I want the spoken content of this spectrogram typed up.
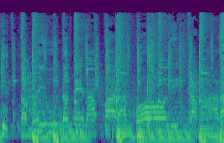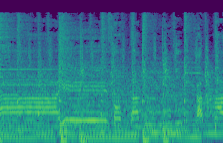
do tamanho da antena parabólica, mará, e volta do mundo, camará.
